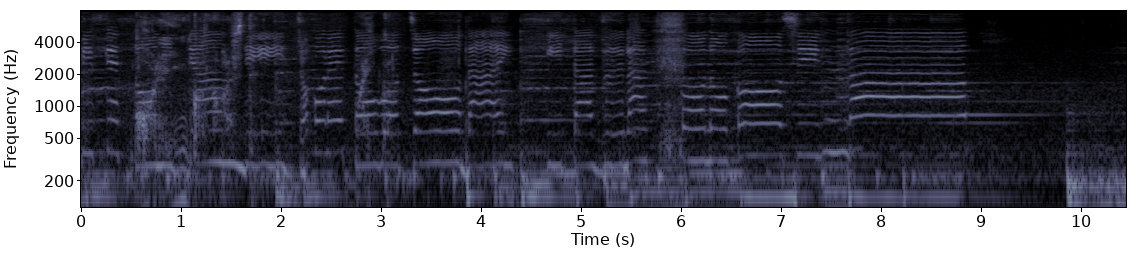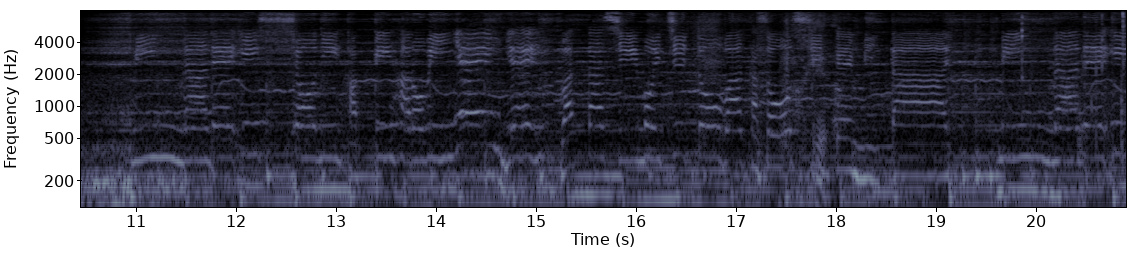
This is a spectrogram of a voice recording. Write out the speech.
ビスケットにキャンディーチョコレートをちょ一度は仮装してみたいみんなで一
